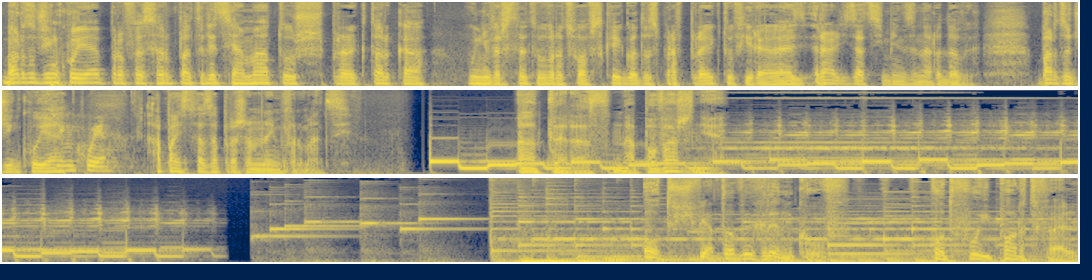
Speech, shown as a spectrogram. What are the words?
Bardzo dziękuję. Profesor Patrycja Matusz, prorektorka Uniwersytetu Wrocławskiego do spraw projektów i reali- realizacji międzynarodowych. Bardzo dziękuję. Dziękuję. A Państwa zapraszam na informacje. A teraz na poważnie. Od światowych rynków po Twój portfel.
